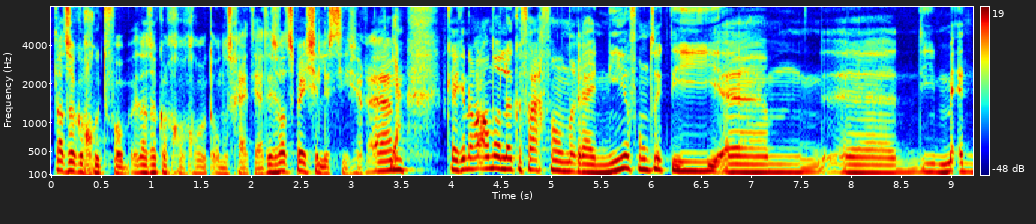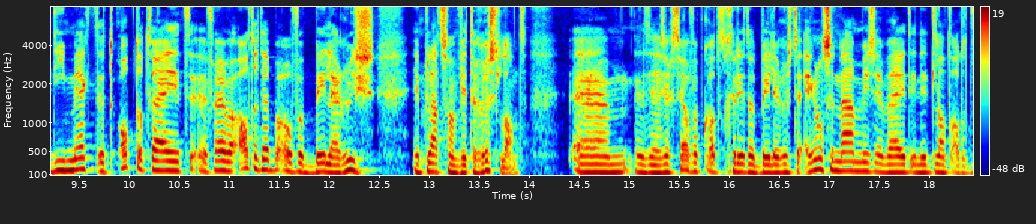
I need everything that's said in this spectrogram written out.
dat is ook een goed, voor, dat is ook een goed onderscheid. Ja, het is wat specialistischer. Um, ja. Kijk, nog een andere leuke vraag van Reinier vond ik. Die, um, uh, die, die merkt het op dat wij het vrijwel altijd hebben over Belarus in plaats van Wit-Rusland. Um, hij zegt zelf, heb ik altijd geleerd dat Belarus de Engelse naam is... en wij het in dit land altijd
